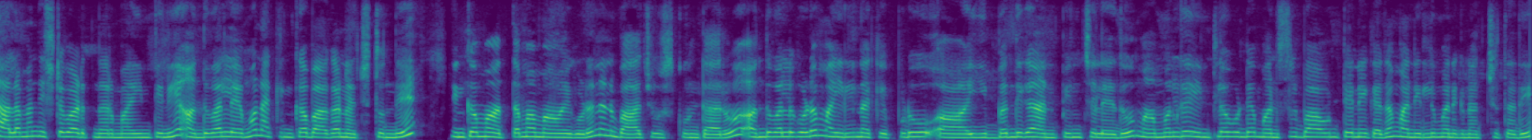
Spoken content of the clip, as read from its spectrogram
చాలామంది ఇష్టపడుతున్నారు మా ఇంటిని. అందువల్ల ఏమో నాకు ఇంకా బాగా నచ్చుతుంది. ఇంకా మా అత్త మా మామయ్య కూడా నన్ను బాగా చూసుకుంటారు. అందువల్ల కూడా మా ఇల్లు నాకు ఎప్పుడూ ఇబ్బందిగా అనిపించలేదు. మామూలుగా ఇంట్లో ఉండే మనుషులు బాగుంటేనే కదా మన ఇల్లు మనకి నచ్చుతుంది.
